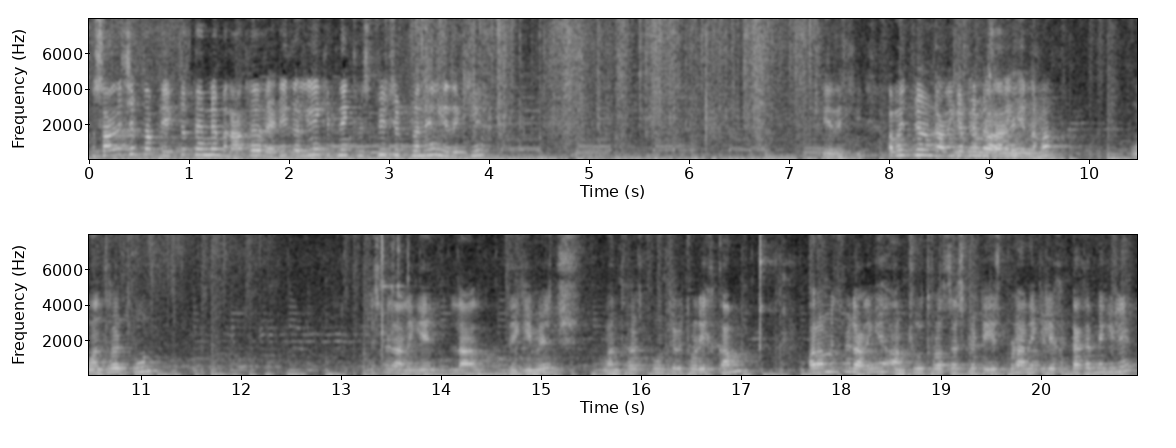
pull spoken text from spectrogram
तो सारे चिप्स आप देख सकते हैं। हमने बनाकर रेडी कर लिए कितने क्रिस्पी चिप्स बने ये देखिए। ये देखिए। अब इसमें हम डालेंगे अपने मसाले। नमक वन थर्ड स्पून इसमें डालेंगे लाल देगी मिर्च वन थर्ड स्पून से भी थोड़ी कम। और हम इसमें डालेंगे आमचूर थोड़ा सा इसका टेस्ट बढ़ाने के लिए खट्टा करने के लिए।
